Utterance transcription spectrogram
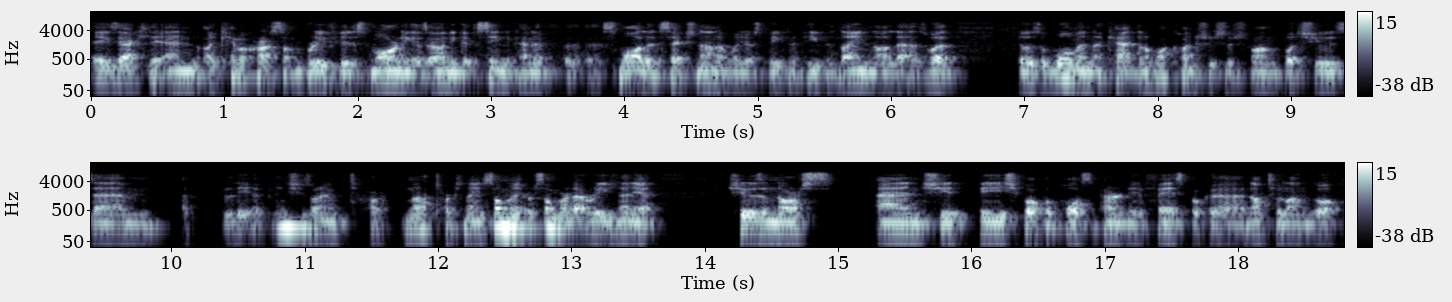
Exactly, and I came across something briefly this morning as I only got seen the kind of a small little section on it when you're speaking to people dying and all that as well. There was a woman, I can't don't know what country she was from, but she was um I believe I believe she was around not 39, somewhere or somewhere in that region anyway. She was a nurse and she'd be she put up a post apparently on Facebook uh, not too long ago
